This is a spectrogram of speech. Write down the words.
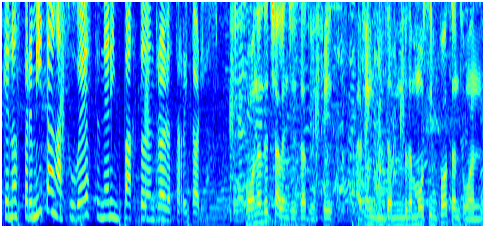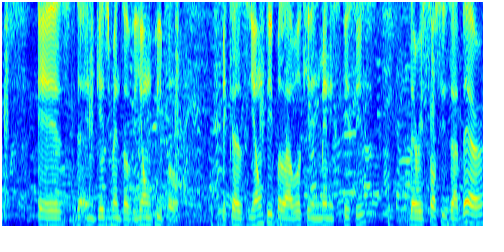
que nos permitan a su vez tener impacto dentro de los territorios. One of the challenges that we face, I think the, the most important one is the engagement of young people because young people are working in many spaces, the resources are there,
